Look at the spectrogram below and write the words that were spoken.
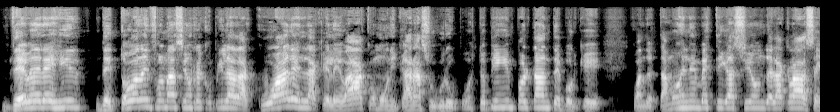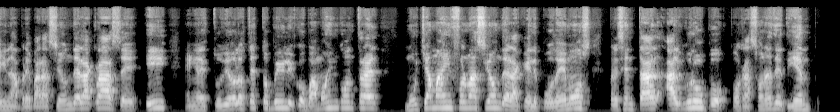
Debe elegir de toda la información recopilada cuál es la que le va a comunicar a su grupo. Esto es bien importante porque cuando estamos en la investigación de la clase, en la preparación de la clase y en el estudio de los textos bíblicos, vamos a encontrar mucha más información de la que le podemos presentar al grupo por razones de tiempo.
